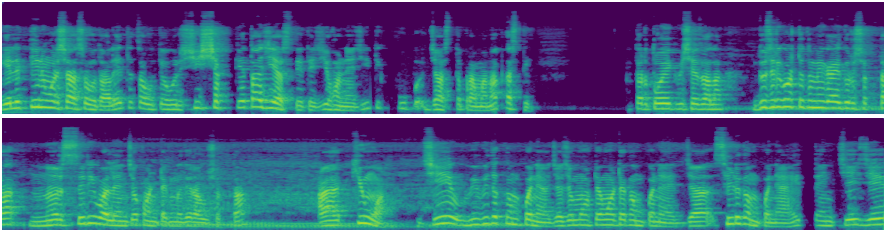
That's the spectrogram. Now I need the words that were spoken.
गेले तीन वर्ष असं होत आलंय तर चौथ्या वर्षी शक्यता जी असते त्याची होण्याची ती खूप जास्त प्रमाणात असते. तर तो एक विषय झाला. दुसरी गोष्ट तुम्ही काय करू शकता नर्सरीवाल्यांच्या कॉन्टॅक्टमध्ये राहू शकता. किंवा जे विविध कंपन्या ज्या ज्या मोठ्या मोठ्या कंपन्या आहेत ज्या सीड कंपन्या आहेत त्यांचे जे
